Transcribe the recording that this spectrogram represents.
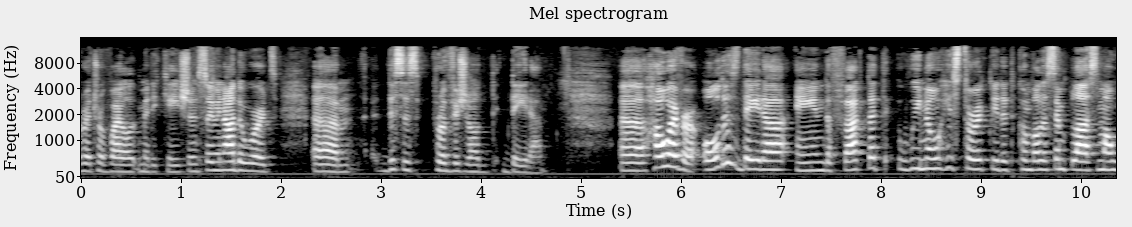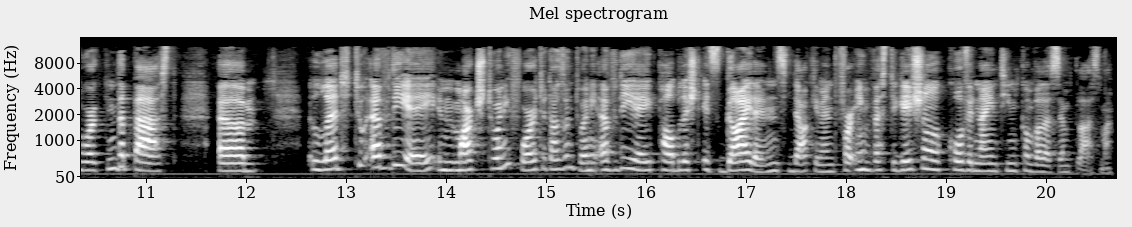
retroviral medication. So in other words, um, this is provisional data. Uh, however, all this data and the fact that we know historically that convalescent plasma worked in the past um, led to FDA in March 24, 2020, FDA published its guidance document for investigational COVID-19 convalescent plasma.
